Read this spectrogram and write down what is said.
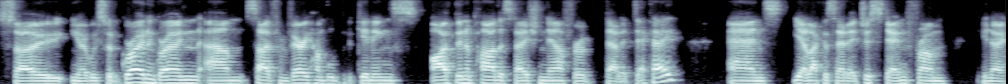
So, you know, we've sort of grown and grown, um, started from very humble beginnings. I've been a part of the station now for about a decade. And yeah, like I said, it just stemmed from, you know,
